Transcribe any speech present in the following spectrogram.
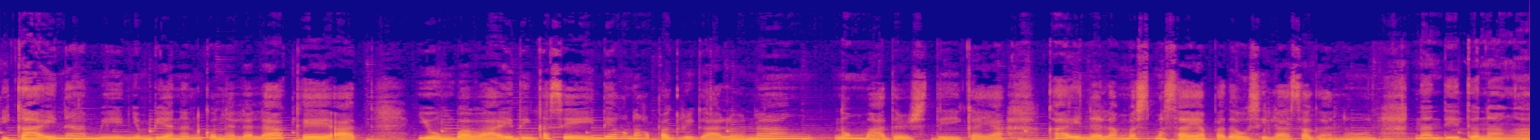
ikain namin yung biyanan ko na lalaki at yung babae din kasi hindi ako nakapagregalo ng nung Mother's Day. Kaya kain na lang, mas masaya pa daw sila sa ganun. Nandito na nga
